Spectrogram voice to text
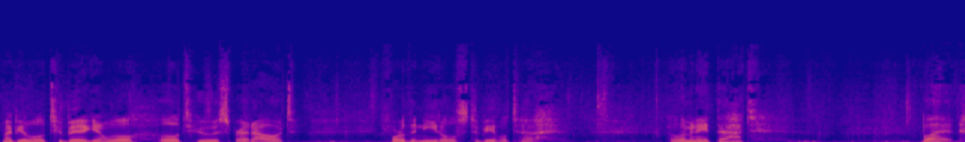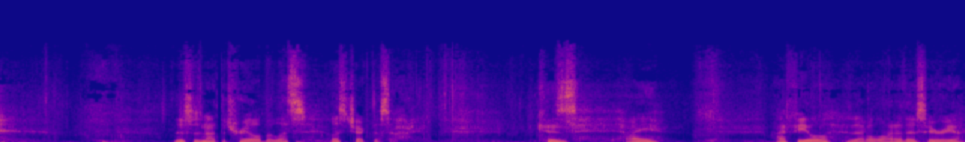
might be a little too big and a little, a little too spread out for the needles to be able to eliminate that. But this is not the trail, but let's let's check this out. Cause I I feel that a lot of this area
